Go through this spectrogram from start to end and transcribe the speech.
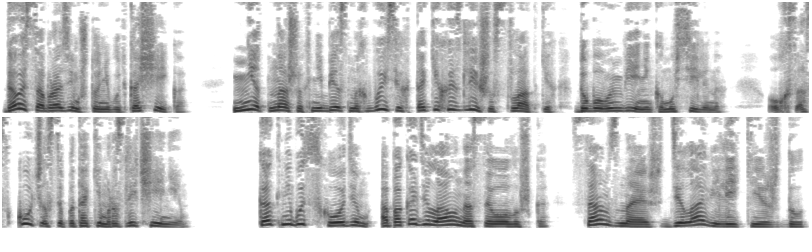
Давай сообразим что-нибудь, Кощейка». Нет наших небесных высих таких излишеств сладких, дубовым веником усиленных. Ох, соскучился по таким развлечениям. Как-нибудь сходим, а пока дела у нас, Иолушка. Сам знаешь, дела великие ждут.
